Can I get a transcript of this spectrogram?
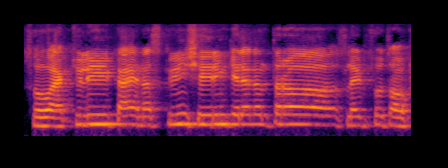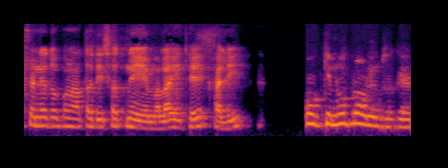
सो ऍक्च्युली काय ना स्क्रीन शेअरिंग केल्यानंतर स्लाइड शोचा ऑप्शन येतो पण आता दिसत नाहीये मला इथे खाली. ओके नो प्रॉब्लेम सर काय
